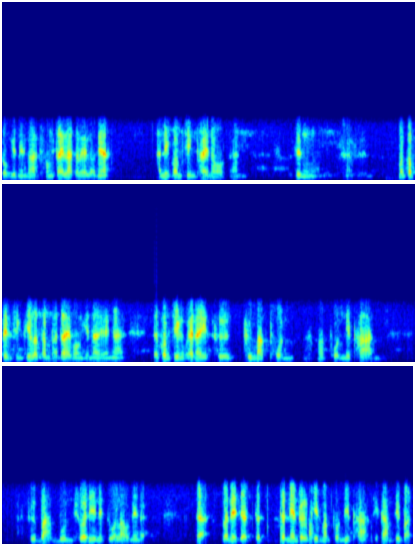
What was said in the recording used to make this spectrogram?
ตกอยู่ในอำนาของไตรลักอะไรเหล่านี้อันนี้ความจริงภายนอกนะซึ่งมันก็เป็นสิ่งที่เราสัมผัสได้มองเห็นได้ง่ายๆแต่ความจริงภายในคือคือมรรคผลมรรคผลนิพพาน คือบาปบุญชั่วดีในตัวเรานี่แหละแต่วันนี้จะจะจะเน้นไปที่มรรคผลนิพพานที่การปฏิบัติ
